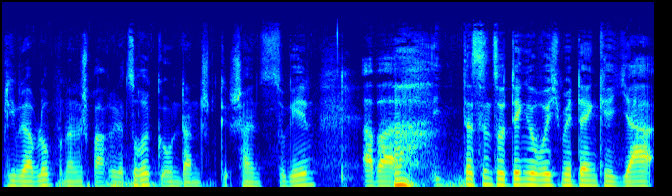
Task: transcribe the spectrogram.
blub und dann Sprache wieder zurück und dann scheint es zu gehen. Aber Ach. das sind so Dinge, wo ich mir denke, ja,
